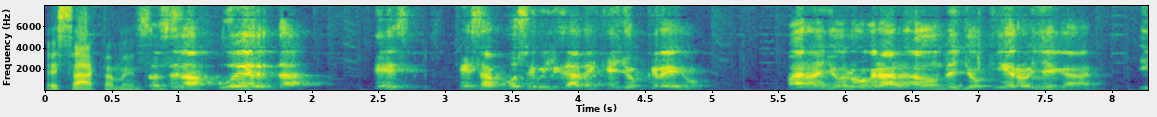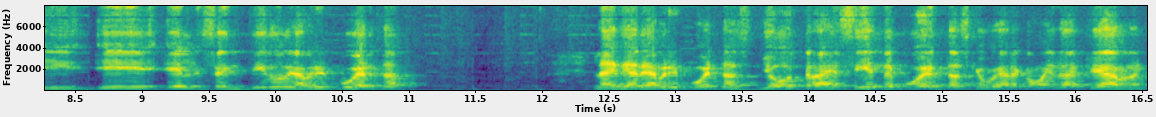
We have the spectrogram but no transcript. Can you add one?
Exactamente. Entonces la puerta es esa posibilidad de que yo creo para yo lograr a donde yo quiero llegar. Y, y el sentido de abrir puertas la idea de abrir puertas, yo traje siete puertas que voy a recomendar que abran,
